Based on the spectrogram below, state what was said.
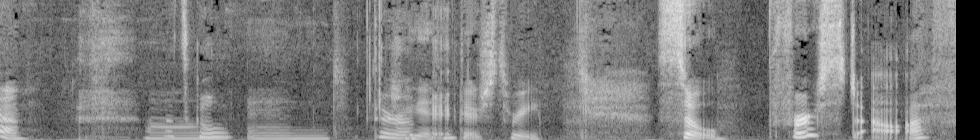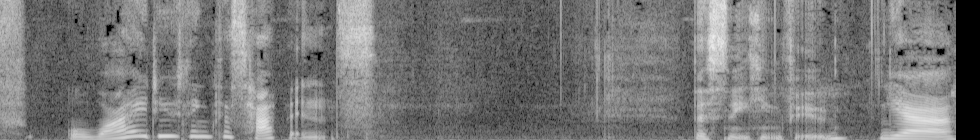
Yeah. That's Um, cool. And They're actually, I think there's three. So, first off, why do you think this happens? The sneaking food. Yeah.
